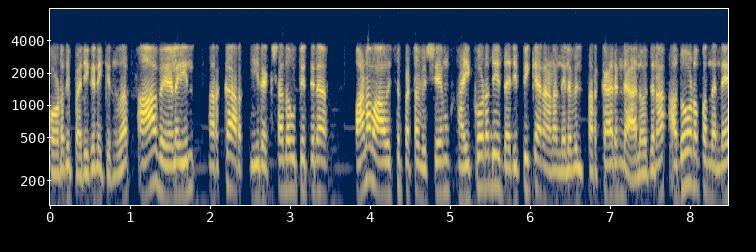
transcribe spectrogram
കോടതി പരിഗണിക്കുന്നത്. ആ വേളയിൽ സർക്കാർ ഈ രക്ഷാദൌത്യത്തിന് പണം ആവശ്യപ്പെട്ട വിഷയം ഹൈക്കോടതിയെ ധരിപ്പിക്കാനാണ് നിലവിൽ സർക്കാരിന്റെ ആലോചന. അതോടൊപ്പം തന്നെ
